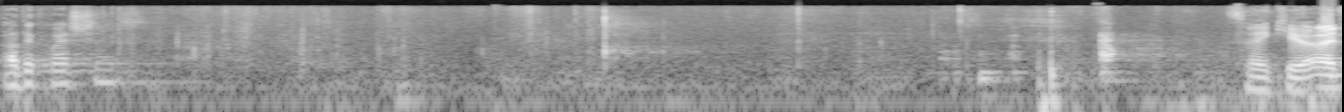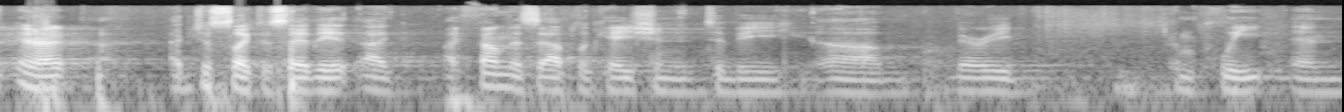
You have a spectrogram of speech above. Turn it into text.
Other questions? Thank you. I- And I- I'd just like to say that I I found this application to be um, very complete and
